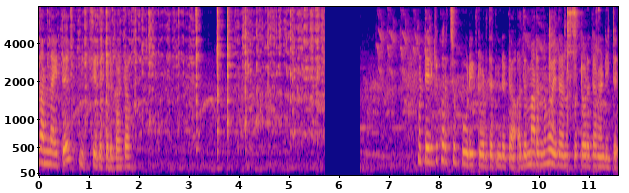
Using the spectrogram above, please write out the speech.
നന്നായിട്ട് മിക്സ് ചെയ്തിട്ടെടുക്കാം കേട്ടോ. മുട്ടയിലേക്ക് കുറച്ച് ഉപ്പ് കൂടി ഇട്ട് കൊടുത്തിട്ടുണ്ട് കേട്ടോ. അത് മറന്നു പോയതാണ് ഉപ്പ് ഇട്ട് കൊടുക്കാൻ വേണ്ടിയിട്ട്.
